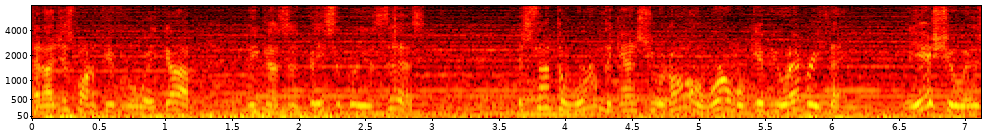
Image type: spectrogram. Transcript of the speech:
And I just wanted people to wake up because it basically is this. It's not the world against you at all. The world will give you everything. The issue is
